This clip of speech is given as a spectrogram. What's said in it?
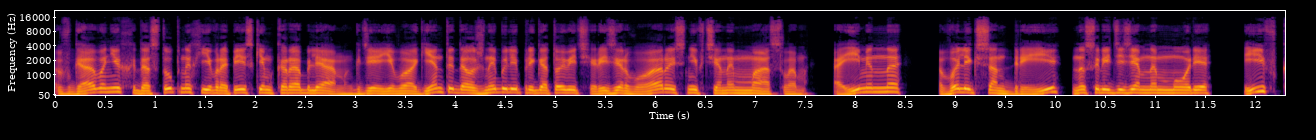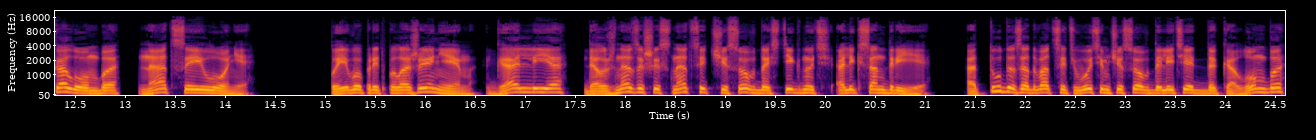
в гаванях, доступных европейским кораблям, где его агенты должны были приготовить резервуары с нефтяным маслом, а именно в Александрии на Средиземном море и в Коломбо на Цейлоне. По его предположениям, Галлия должна за 16 часов достигнуть Александрии, оттуда за 28 часов долететь до Коломбо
